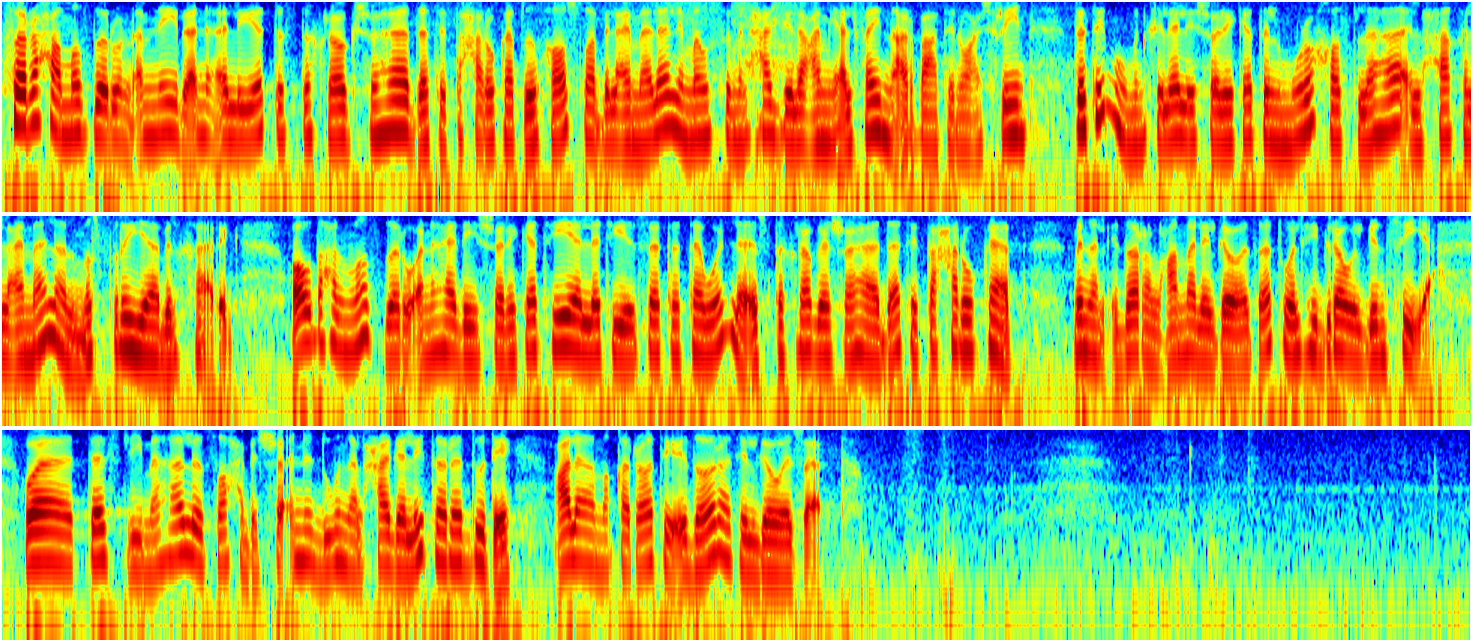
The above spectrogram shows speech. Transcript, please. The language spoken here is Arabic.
صرح مصدر أمني بأن آليات استخراج شهادة التحركات الخاصة بالعمالة لموسم الحج لعام 2024 تتم من خلال الشركات المرخص لها إلحاق العمالة المصرية بالخارج. وأوضح المصدر أن هذه الشركات هي التي ستتولى استخراج شهادات التحركات من الإدارة العامة للجوازات والهجرة والجنسية وتسليمها لصاحب الشأن دون الحاجة لتردده على مقرات إدارة الجوازات.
